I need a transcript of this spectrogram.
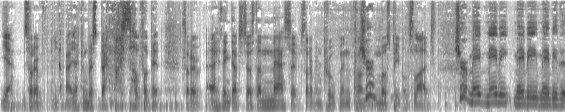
yeah, sort of. I I can respect myself a bit. Sort of. I think that's just a massive sort of improvement on Sure. most people's lives. Sure, maybe, maybe, maybe, maybe the,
